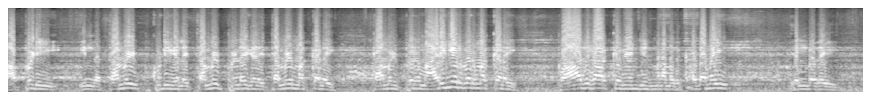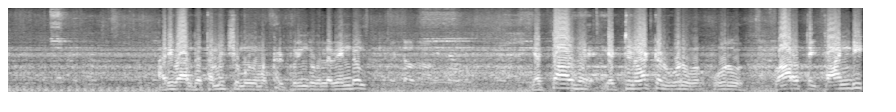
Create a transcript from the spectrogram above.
அப்படி இந்த தமிழ் குடிகளை தமிழ் பிள்ளைகளை தமிழ் மக்களை தமிழ் பெரும் அறிஞர் பெருமக்களை பாதுகாக்க வேண்டியது நமது கடமை என்பதை அறிவார்ந்த தமிழ் சமூக மக்கள் புரிந்து கொள்ள வேண்டும். எட்டாவது எட்டு நாட்கள் ஒரு ஒரு வாரத்தை தாண்டி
